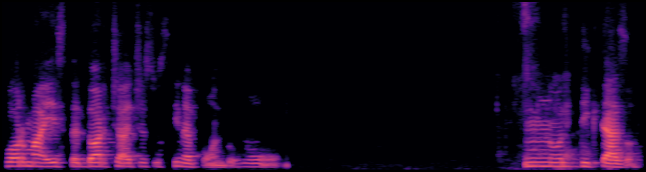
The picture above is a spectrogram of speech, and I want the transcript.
forma este doar ceea ce susține fondul, nu, nu dictează.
